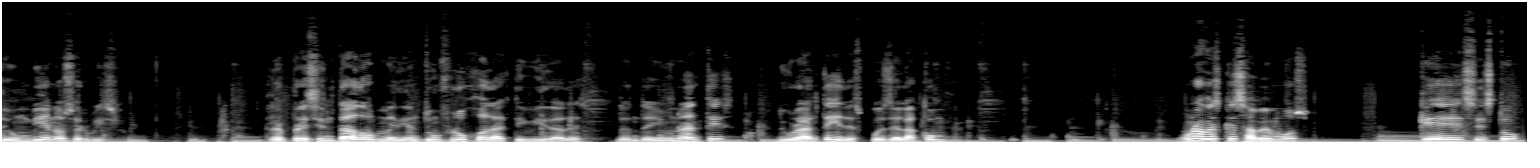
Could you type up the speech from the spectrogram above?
de un bien o servicio, representado mediante un flujo de actividades donde hay un antes, durante y después de la compra. Una vez que sabemos qué es esto,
